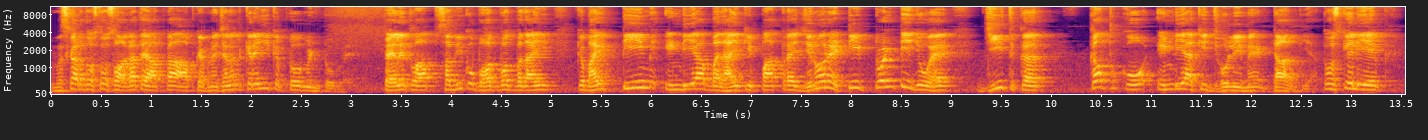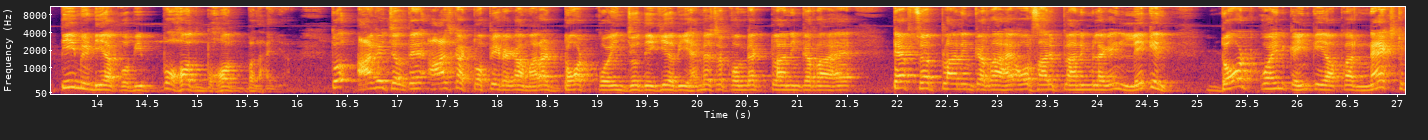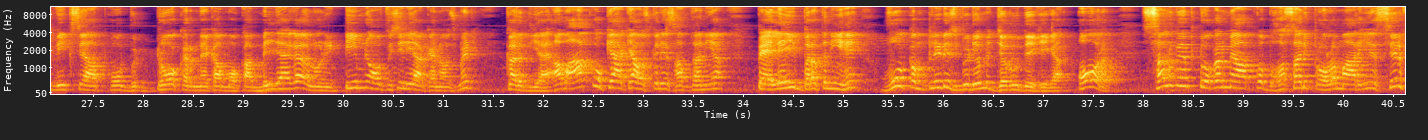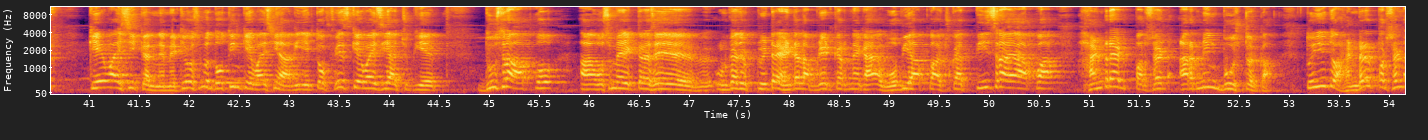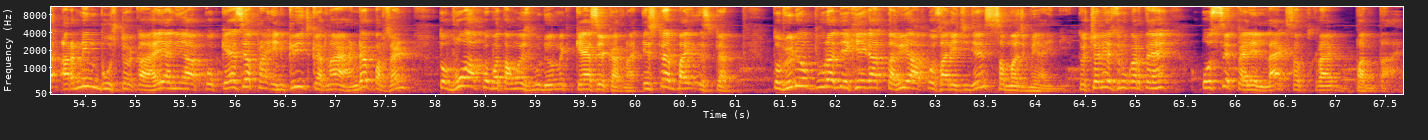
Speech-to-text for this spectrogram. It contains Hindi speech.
नमस्कार दोस्तों, स्वागत है आपका, आपके अपने चैनल क्रेजी क्रिप्टो मिंटू में। पहले तो आप सभी को बहुत बहुत बधाई कि भाई टीम इंडिया बधाई की पात्र है, जिन्होंने टी ट्वेंटी जो है जीत कर कप को इंडिया की झोली में डाल दिया। तो उसके लिए टीम इंडिया को भी बहुत बहुत बधाइयाँ। तो आगे चलते हैं। आज का टॉपिक रहेगा हमारा डॉट कॉइन, जो देखिए अभी हेमेस्टर कॉम्बैक्ट प्लानिंग कर रहा है टैप प्लानिंग कर रहा है, और सारे प्लानिंग में लगे लेकिन डॉट कॉइन कहीं कहीं आपका नेक्स्ट वीक से आपको विदड्रॉ करने का मौका मिल जाएगा। उन्होंने टीम ने ऑफिशियली आकर अनाउंसमेंट कर दिया है। अब आपको क्या क्या उसके लिए सावधानियाँ पहले ही बरतनी है, वो कंप्लीट इस वीडियो में ज़रूर देखेगा और सनवेब टोकन में आपको बहुत सारी प्रॉब्लम आ रही है सिर्फ़ केवाईसी करने में क्योंकि उसमें दो तीन केवाईसी आ गई। एक तो फेस केवाईसी आ चुकी है दूसरा आपको आ, उसमें एक तरह से उनका जो ट्विटर हैंडल अपडेट करने का है वो भी आपका आ चुका है। तीसरा है आपका 100 परसेंट अर्निंग बूस्टर का। तो ये जो 100 परसेंट अर्निंग बूस्टर का है यानी आपको कैसे अपना इंक्रीज करना है 100 परसेंट तो वो आपको बताऊँगा इस वीडियो में कैसे करना है स्टेप बाय स्टेप तो वीडियो पूरा देखिएगा तभी आपको सारी चीज़ें समझ में आएँगी। तो चलिए शुरू करते हैं। उससे पहले लाइक सब्सक्राइब बनता है।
